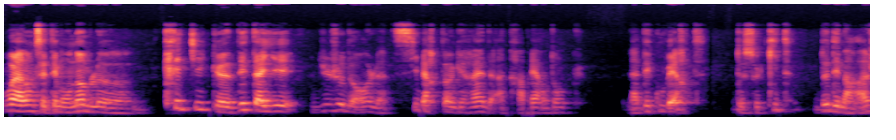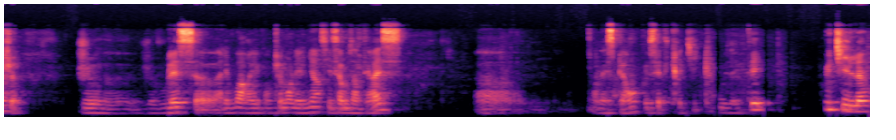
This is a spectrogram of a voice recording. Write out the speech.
voilà, donc c'était mon humble critique détaillée du jeu de rôle Cyberpunk Red à travers donc la découverte de ce kit de démarrage. Je, vous laisse aller voir éventuellement les liens si ça vous intéresse, en espérant que cette critique vous a été utile.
